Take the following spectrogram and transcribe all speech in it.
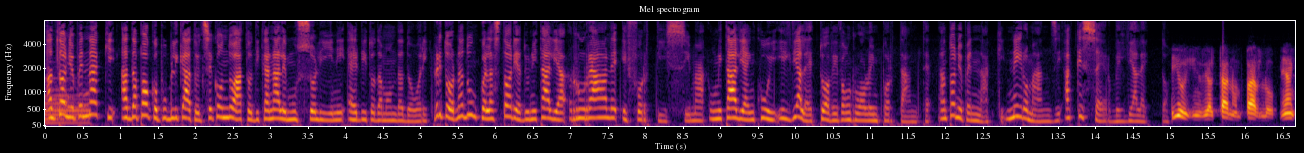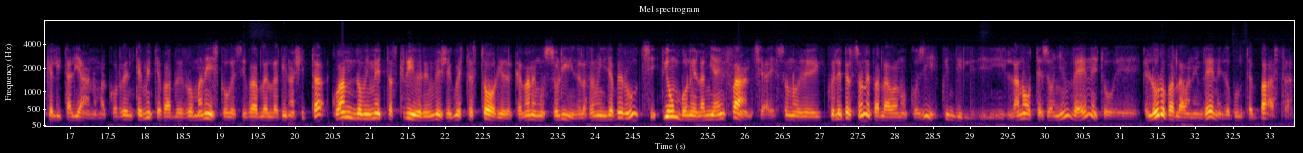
Antonio Pennacchi ha da poco pubblicato il secondo atto di Canale Mussolini, edito da Mondadori. Ritorna dunque la storia di un'Italia rurale e fortissima, un'Italia in cui il dialetto aveva un ruolo importante. Antonio Pennacchi, nei romanzi, a che serve il dialetto? Io in realtà non parlo neanche l'italiano, ma correntemente parlo il romanesco che si parla in Latina città. Quando mi metto a scrivere invece queste storie del canale Mussolini, della famiglia Peruzzi, piombo nella mia infanzia e sono, eh, quelle persone parlavano così, quindi la notte notte sogno in Veneto e, e loro parlavano in Veneto, punto e basta.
